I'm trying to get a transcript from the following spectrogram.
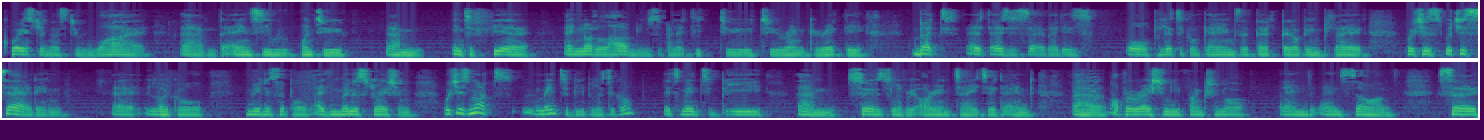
question as to why um, the ANC would want to um, interfere and not allow a municipality to to run correctly. But as, as you say, that is all political games that, that, that are being played, which is which is sad in uh, local municipal administration, which is not meant to be political. It's meant to be um, service delivery orientated and uh, operationally functional and and so on. So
